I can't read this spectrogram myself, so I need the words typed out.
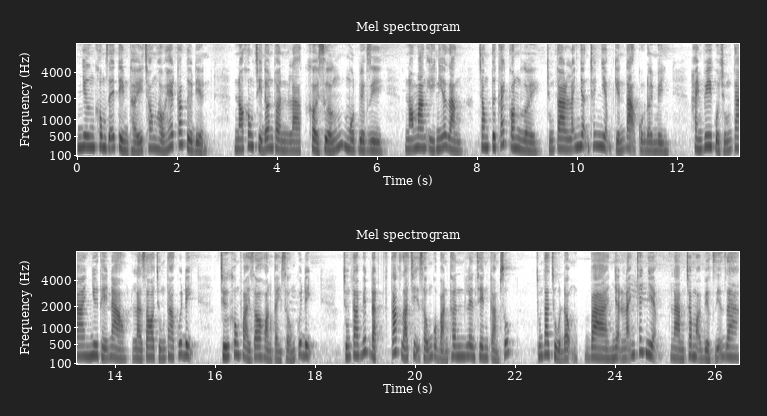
nhưng không dễ tìm thấy trong hầu hết các từ điển. Nó không chỉ đơn thuần là khởi xướng một việc gì, nó mang ý nghĩa rằng trong tư cách con người, chúng ta lãnh nhận trách nhiệm kiến tạo cuộc đời mình. Hành vi của chúng ta như thế nào là do chúng ta quyết định, chứ không phải do hoàn cảnh sống quyết định. Chúng ta biết đặt các giá trị sống của bản thân lên trên cảm xúc. Chúng ta chủ động và nhận lãnh trách nhiệm làm cho mọi việc diễn ra.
